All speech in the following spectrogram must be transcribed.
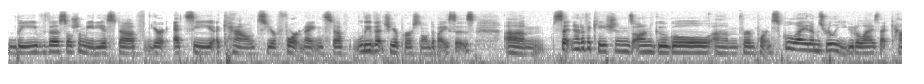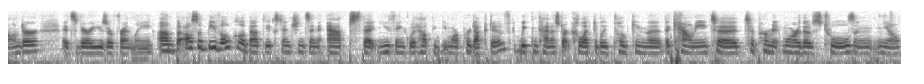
Leave the social media stuff, your Etsy accounts, your Fortnite and stuff, leave that to your personal devices. Um, set notifications on Google um, for important school items, really utilize that calendar. It's very user friendly. Um, but also be vocal about the extensions and apps that you think would help you be more productive. We can kind of start collectively poking the, the county to, to permit more of those tools and, you know,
